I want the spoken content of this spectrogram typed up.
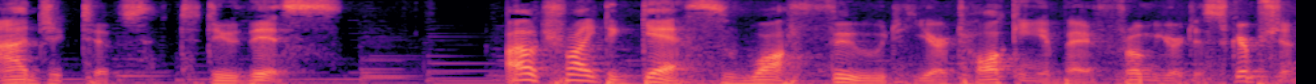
adjectives to do this. I'll try to guess what food you're talking about from your description.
